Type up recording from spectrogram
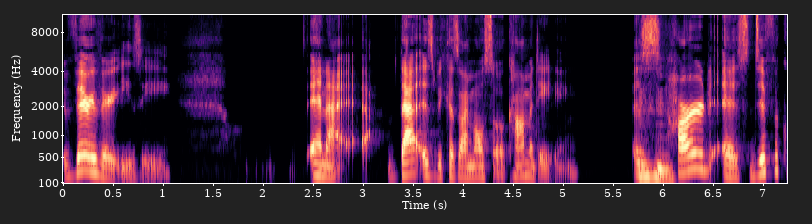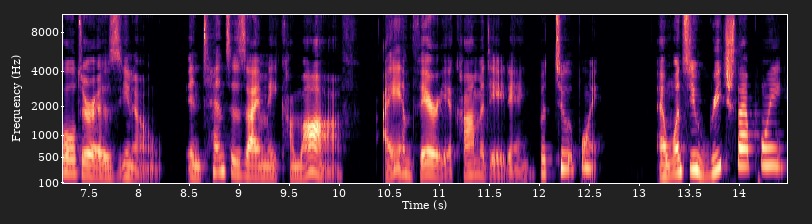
Very, very easy. And I that is because I'm also accommodating. As mm-hmm. hard as difficult or as, you know, intense as I may come off, I am very accommodating, but to a point. And once you reach that point,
